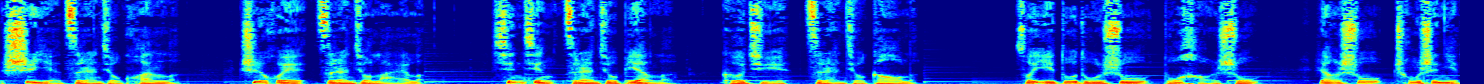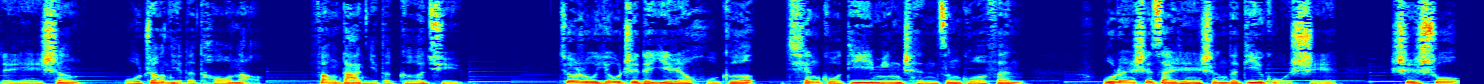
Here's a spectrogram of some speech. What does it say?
视野自然就宽了，智慧自然就来了，心境自然就变了，格局自然就高了。所以，多读书，读好书，让书充实你的人生，武装你的头脑，放大你的格局。就如优质的艺人胡歌，千古第一名臣曾国藩，无论是在人生的低谷时，是书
